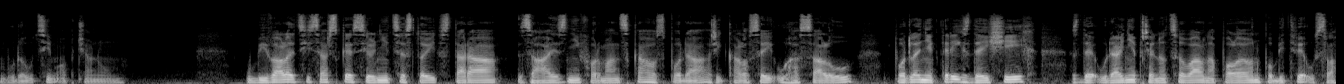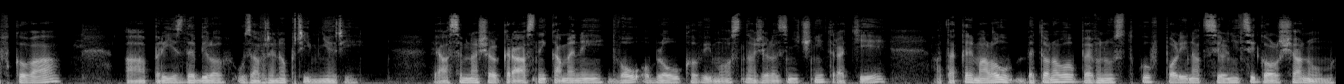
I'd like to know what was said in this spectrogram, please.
budoucím občanům. U bývalé císařské silnice stojí stará zájezdní formánská hospoda, říkalo se jí u Hasalů. Podle některých zdejších zde údajně přenocoval Napoleon po bitvě u Slavkova a prý zde bylo uzavřeno příměří. Já jsem našel krásný kamenný dvouobloukový most na železniční trati a také malou betonovou pevnostku v poli nad silnici Golšanům.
